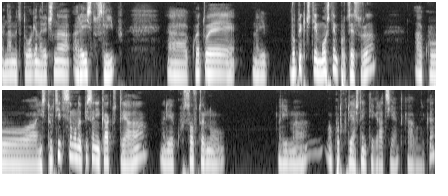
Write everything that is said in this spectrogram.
една методология наречена Race to Sleep, а, което е нали, въпреки, че ти е мощен процесора, ако инструкциите са му написани както трябва, нали, ако софтуерно нали, има, подходяща интеграция, така го нарека,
